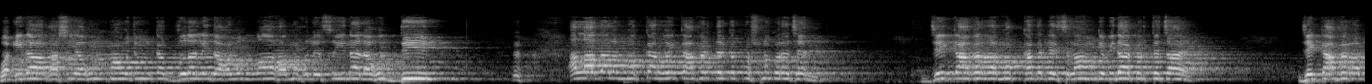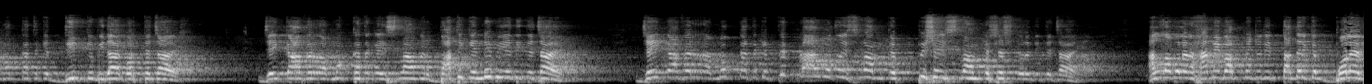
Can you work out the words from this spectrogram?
وَإِذَا غَشِيَهُم مَّوْجٌ كَالظُّلَلِ دَعَوُا اللَّهَ مُخْلِصِينَ لَهُ الدِّينَ আল্লাহ তাআলা মক্কার ওই কাফেরদেরকে প্রশ্ন করেছেন যে কাফেররা মক্কা থেকে ইসলামকে বিদায় করতে চায় যে কাফেররা মক্কা থেকে দিনকে বিদায় করতে চায় যে কাফেররা মক্কা থেকে ইসলামের বাতিকে নিভিয়ে দিতে চায় যেই কাফেররা মক্কা থেকে পিঁপড়ার মতো ইসলামকে পিষে ইসলামকে শেষ করে দিতে চায়। আল্লাহ বলেন, হাবিব, আপনি যদি তাদেরকে বলেন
